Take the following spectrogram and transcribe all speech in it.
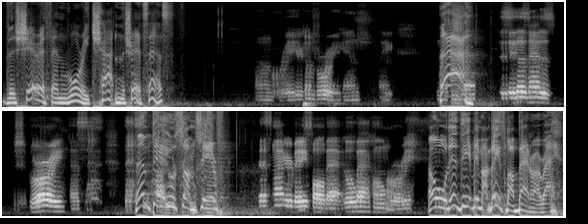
The sheriff and Rory chat, and the sheriff says, Oh, great. Here comes Rory again. Like, Ah! He doesn't have his Rory. That's Let me tell you something, sheriff. that's not your baseball bat. Go back home, Rory. Oh, this hit me my baseball bat, all right.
